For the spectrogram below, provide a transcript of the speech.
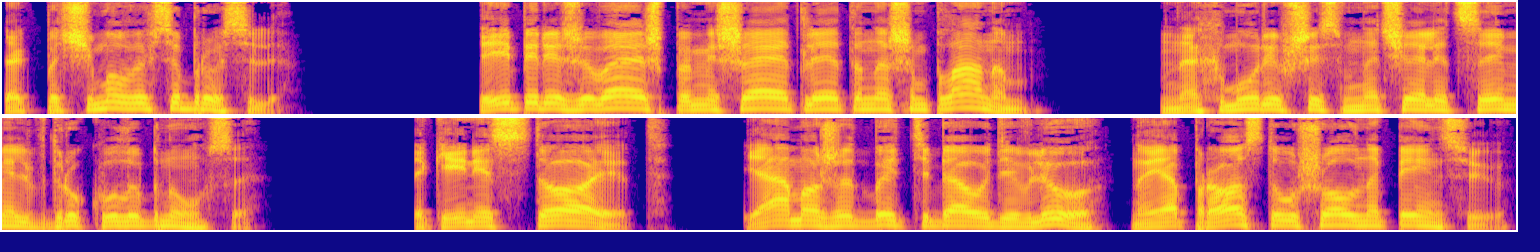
Так почему вы все бросили? Ты переживаешь, помешает ли это нашим планам? Нахмурившись вначале, Цемель вдруг улыбнулся. «Таки не стоит. Я, может быть, тебя удивлю, но я просто ушел на пенсию».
